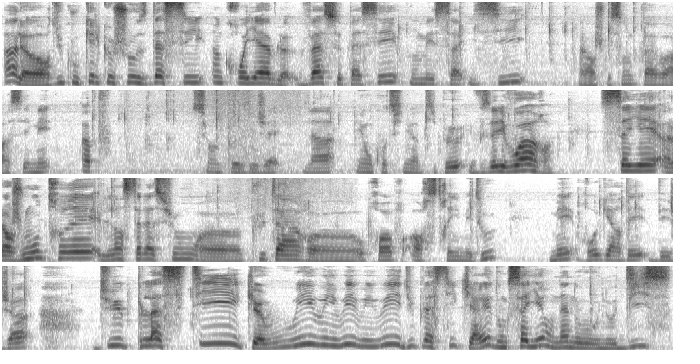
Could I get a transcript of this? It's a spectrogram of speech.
Alors, du coup, quelque chose d'assez incroyable va se passer. On met ça ici. Alors, je vais sans doute pas avoir assez, mais hop. Si on le pose déjà là, et on continue un petit peu. Et vous allez voir, ça y est. Alors, je vous montrerai l'installation euh, plus tard au propre, hors stream et tout. Mais regardez déjà du plastique Oui, oui, oui, oui, oui, du plastique qui arrive. Donc ça y est, on a nos, nos 10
